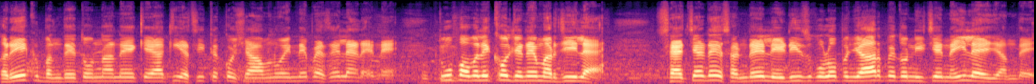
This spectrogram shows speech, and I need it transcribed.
ਹਰੇਕ ਬੰਦੇ ਤੋਂ ਉਹਨਾਂ ਨੇ ਕਿਹਾ ਕਿ ਅਸੀਂ ਤੇ ਕੋ ਸ਼ਾਮ ਨੂੰ ਇੰਨੇ ਪੈਸੇ ਲੈਣੇ ਨੇ। ਤੂੰ ਪਬਲਿਕ ਕੋਲ ਜਿੰਨੇ ਮਰਜ਼ੀ ਲੈ। ਸੈਚਰਡੇ ਸੰਡੇ ਲੇਡੀਜ਼ ਕੋਲੋਂ 50 ਰੁਪਏ ਤੋਂ ਨੀਚੇ ਨਹੀਂ ਲਏ ਜਾਂਦੇ।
